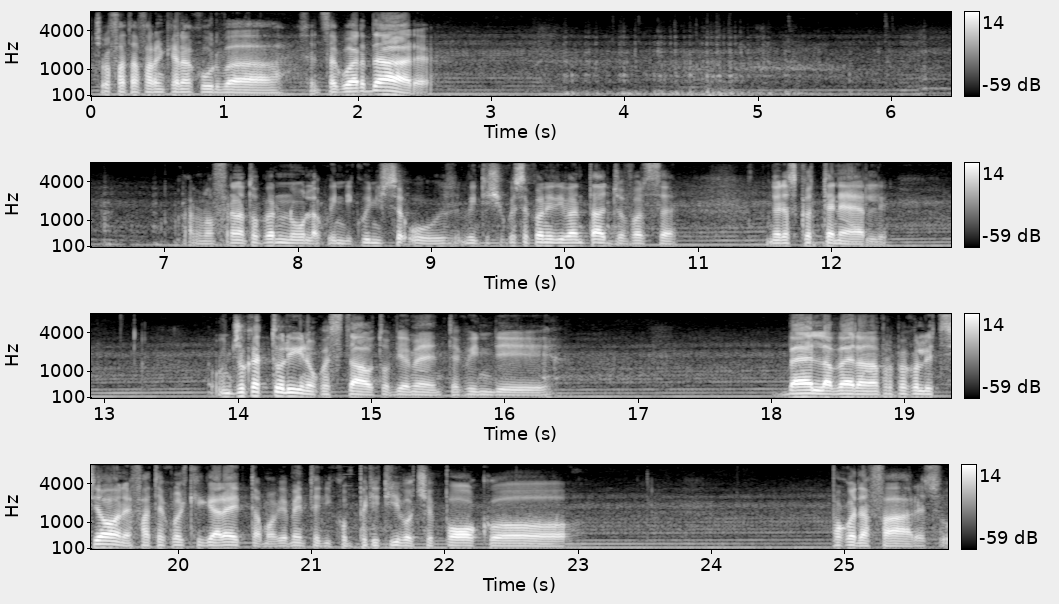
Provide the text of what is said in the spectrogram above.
Ce l'ho fatta fare anche una curva senza guardare. non ho frenato per nulla, quindi 15, uh, 25 secondi di vantaggio forse non riesco a tenerli. Un giocattolino quest'auto ovviamente, quindi bella bella nella propria collezione, fate qualche garetta, ma ovviamente di competitivo c'è poco poco da fare su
